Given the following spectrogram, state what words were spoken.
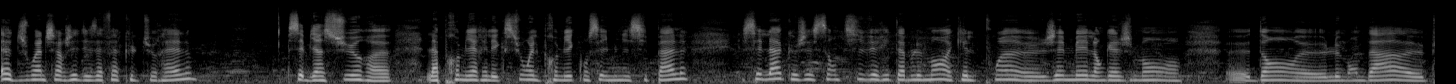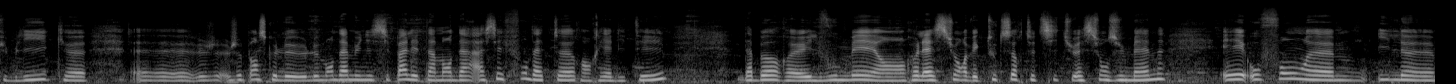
adjointe chargée des affaires culturelles. C'est bien sûr euh, la première élection et le premier conseil municipal. C'est là que j'ai senti véritablement à quel point j'aimais l'engagement dans le mandat public. Je, pense que le mandat municipal est un mandat assez fondateur en réalité. D'abord, euh, il vous met en relation avec toutes sortes de situations humaines et au fond, euh, euh,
